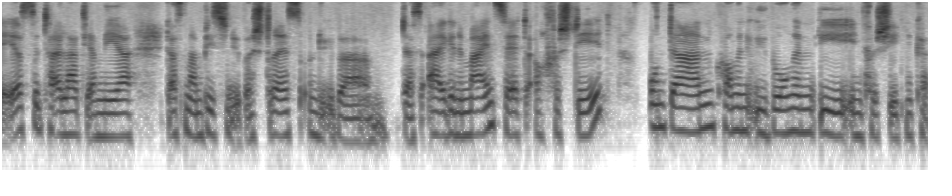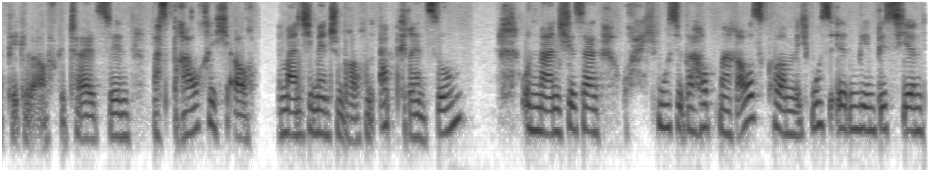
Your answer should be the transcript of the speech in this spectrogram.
Der erste Teil hat ja mehr, dass man ein bisschen über Stress und über das eigene Mindset auch versteht. Und dann kommen Übungen, die in verschiedene Kapitel aufgeteilt sind. Was brauche ich auch? Manche Menschen brauchen Abgrenzung. Und manche sagen, oh, ich muss überhaupt mal rauskommen, ich muss irgendwie ein bisschen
